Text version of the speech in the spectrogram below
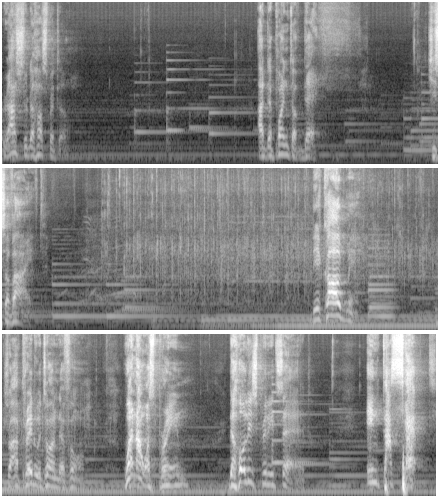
rushed to the hospital at the point of death. She survived. They called me. So I prayed with her on the phone. When I was praying, the Holy Spirit said, intercept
